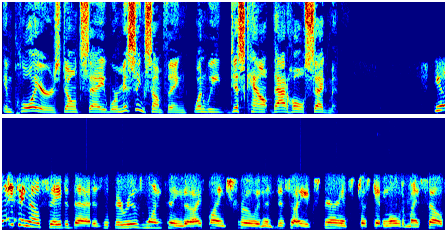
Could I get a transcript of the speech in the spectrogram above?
employers don't say we're missing something when we discount that whole segment. The only thing I'll say to that is that there is one thing that I find true, and this I experienced just getting older myself.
